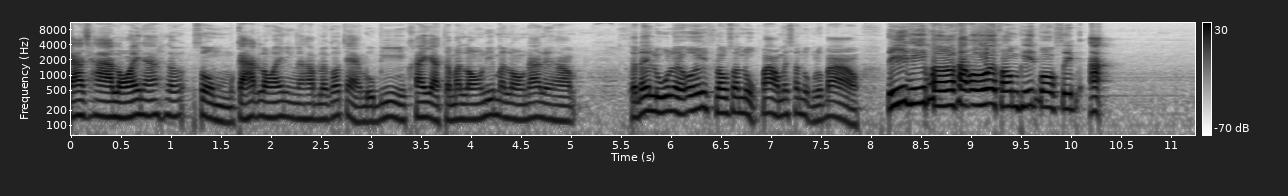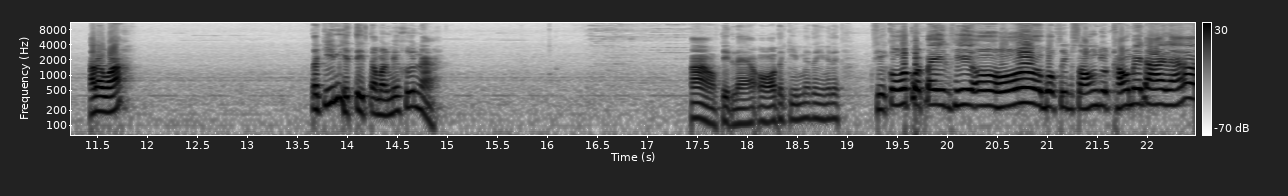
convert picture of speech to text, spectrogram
กาชาร้อยนะ แล้วสุ่มการ์ดร้อยหนึ่งนะครับ แล้วก็แจกรูบี้ ใครอยากจะมาลองรีบมาลองได้เลยครับ จะได้รู้เลยโอ้ย เราสนุกเปล่า ไม่สนุกหรือเปล่า ตีทีเพอครับ โอ้ย คอมพิวต์บวกสิบอะ อะไรวะ ตะกี้มีติดแต่มันไม่ขึ้นน่ะ อ้าวติดแล้ว อ๋อตะกี้ไม่ติดไม่ติดทีโกกดไปอีกทีโอ้โหบวกสิบสองหยุดเขาไม่ได้แล้ว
